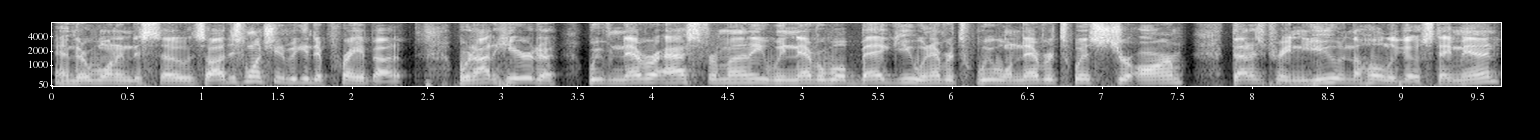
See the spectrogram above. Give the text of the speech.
and they're wanting to sow. So I just want you to begin to pray about it. We're not here to. We've never asked for money. We never will beg you. We never. We will never twist your arm. That is between you and the Holy Ghost. Amen.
